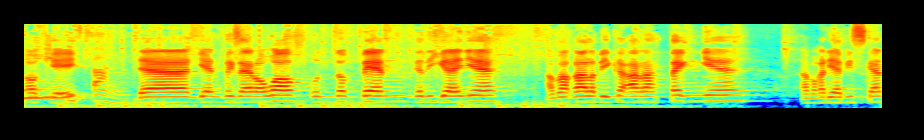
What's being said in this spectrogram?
Oke. banning. Dan Genflix Aerowolf untuk band ketiganya. Apakah lebih ke arah tanknya? Apakah dihabiskan?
